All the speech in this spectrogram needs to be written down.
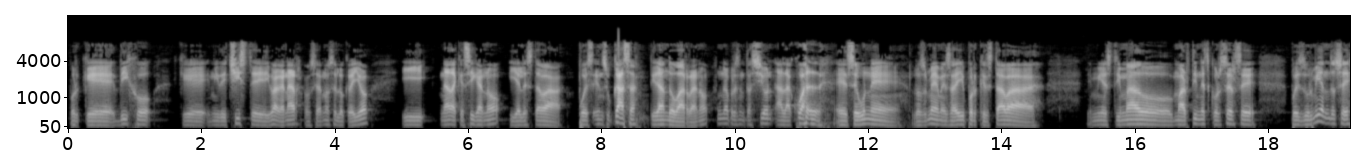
porque dijo que ni de chiste iba a ganar, o sea, no se lo creyó y nada que sí ganó y él estaba pues en su casa tirando barra, ¿no? Una presentación a la cual eh, se une los memes ahí porque estaba mi estimado Martín Scorsese pues durmiéndose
